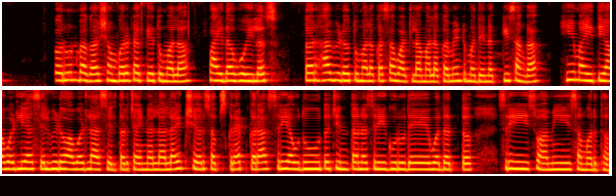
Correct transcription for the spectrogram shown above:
करून बघा. शंभर टक्के तुम्हाला फायदा होईलच. तर हा व्हिडिओ तुम्हाला कसा वाटला मला कमेंटमध्ये नक्की सांगा. ही माहिती आवडली असेल व्हिडिओ आवडला असेल तर चॅनलला लाईक शेअर सबस्क्राईब करा. श्री अवधूत चिंतन श्री गुरुदेव दत्त श्री स्वामी समर्थ.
